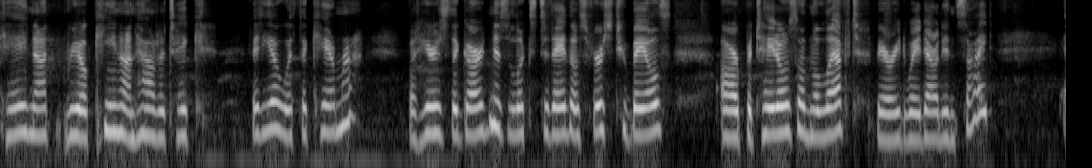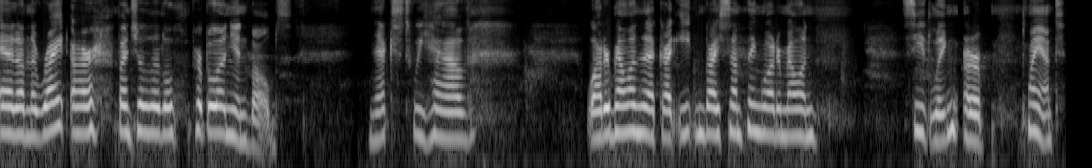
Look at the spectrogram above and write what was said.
Okay, not real keen on how to take video with the camera, but here's the garden as it looks today. Those first two bales are potatoes on the left, buried way down inside, and on the right are a bunch of little purple onion bulbs. Next we have watermelon that got eaten by something, watermelon seedling or plant,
